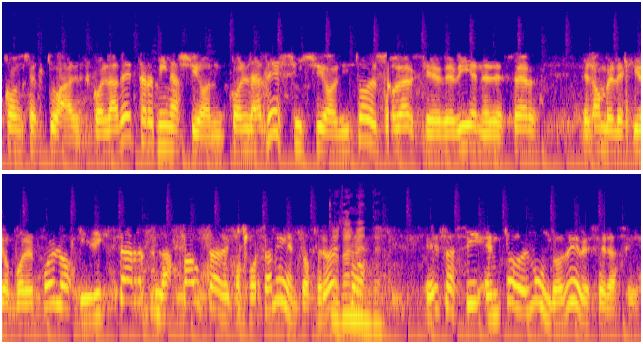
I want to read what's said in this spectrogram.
conceptual, con la determinación, con la decisión y todo el poder que deviene de ser el hombre elegido por el pueblo y dictar las pautas de comportamiento. Pero Totalmente. eso es así en todo el mundo, debe ser así.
